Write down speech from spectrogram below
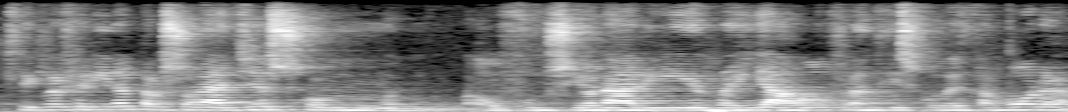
Estic referint a personatges com el funcionari reial Francisco de Zamora,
